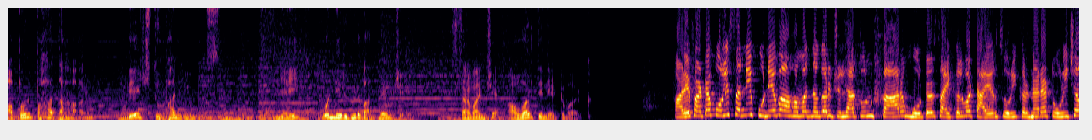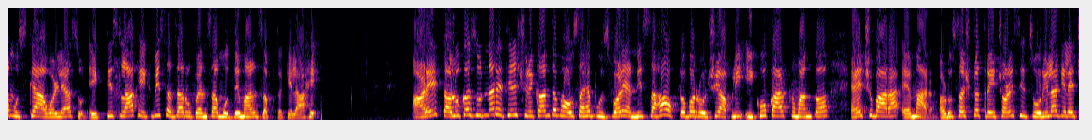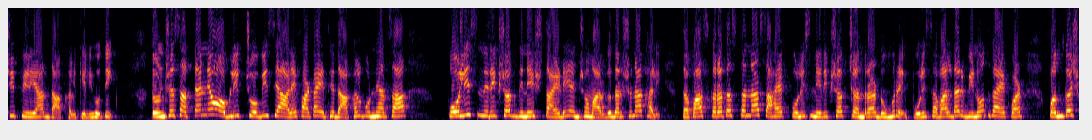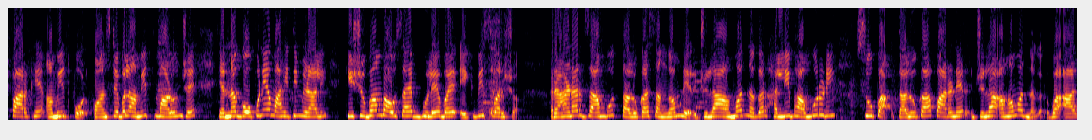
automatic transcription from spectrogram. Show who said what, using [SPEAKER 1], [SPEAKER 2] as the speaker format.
[SPEAKER 1] आपण पाहत आहात तेज तुफा न्यूज. न्यायिक व निर्भीड बातम्यांचे. सर्वांचे आवडते नेटवर्क.
[SPEAKER 2] आळेफाटा पोलिसांनी पुणे व अहमदनगर जिल्ह्यातून कार मोटरसायकल व टायर चोरी करणाऱ्या टोळीच्या मुसक्या आवडल्या असून एकतीस लाख एकवीस हजार रुपयांचा मुद्देमाल जप्त केला आहे. आळे तालुका जुन्नर येथील श्रीकांत भाऊसाहेब भुजबळ यांनी सहा ऑक्टोबर रोजी आपली इको कार क्रमांक एच बारा एम आर अडुसष्ट त्रेचाळीस ही चोरीला गेल्याची फिर्याद दाखल केली होती. दोनशे सत्त्याण्णव ऑब्लिक चोवीस या आळेफाटा येथे दाखल गुन्ह्याचा पोलीस निरीक्षक दिनेश तायडे यांच्या मार्गदर्शनाखाली तपास करत असताना सहाय्यक पोलीस निरीक्षक चंद्रा डुमरे पोलीस हवालदार विनोद गायकवाड पंकज पारखे अमित पोळ कॉन्स्टेबल अमित माळुंजे यांना गोपनीय माहिती मिळाली की शुभम भाऊसाहेब घुले वय एकवीस वर्ष राहणार जांबूत तालुका संगमनेर जिल्हा अहमदनगर हल्ली भांबुर्डी सुपा तालुका पारनेर जिल्हा अहमदनगर व आ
